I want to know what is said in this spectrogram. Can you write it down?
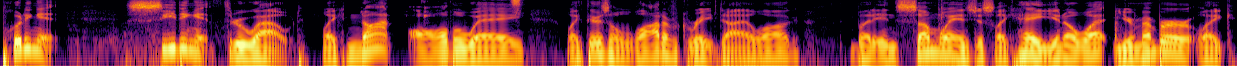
putting it, seeding it throughout, like not all the way. Like there's a lot of great dialogue, but in some ways, just like, hey, you know what? You remember like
